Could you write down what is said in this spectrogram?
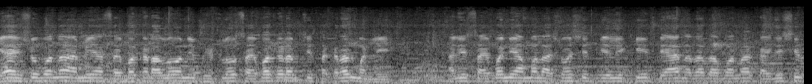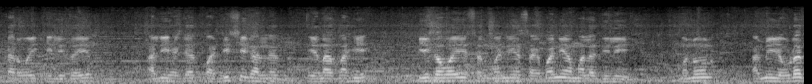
या हिशोबानं आम्ही या साहेबाकडे आलो आणि भेटलो. साहेबाकडे आमची तक्रार मांडली आणि साहेबांनी आम्हाला आश्वासित केले की त्या नराधामांना कायदेशीर कारवाई केली जाईल आणि ह्याच्यात पाठीशी घालण्यात येणार नाही. ही गवाही सन्माननीय साहेबांनी आम्हाला दिली. म्हणून आम्ही एवढंच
